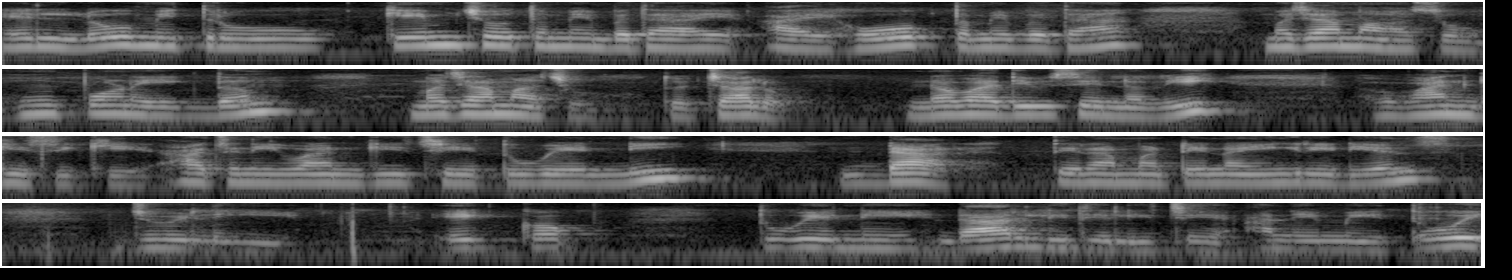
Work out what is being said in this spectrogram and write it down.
હેલો મિત્રો, કેમ છો તમે બધા આઈ હોપ તમે બધા મજામાં હશો. હું પણ એકદમ મજામાં છું. તો ચાલો, નવા દિવસે નવી વાનગી શીખીએ. આજની વાનગી છે તુવેરની દાળ તેના માટેના ઇન્ગ્રીડિયન્ટ્સ જોઈ લઈએ. એક કપ તુવેરની દાળ લીધેલી છે આને મેં ધોઈ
